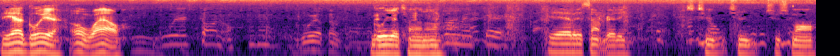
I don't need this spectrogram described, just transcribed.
yeah, Goya. Oh, wow. Goya Tono. Goya Tano. Yeah, but it's not ready. It's too too too small.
